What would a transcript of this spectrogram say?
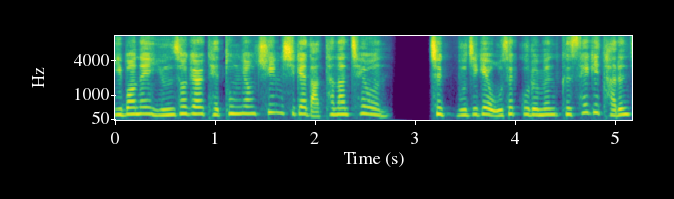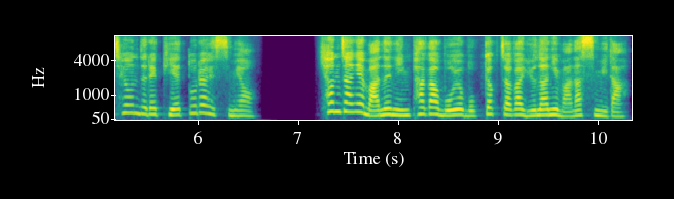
이번에 윤석열 대통령 취임식에 나타난 체온, 즉 무지개 오색구름은 그 색이 다른 체온들에 비해 또렷했으며 현장에 많은 인파가 모여 목격자가 유난히 많았습니다.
